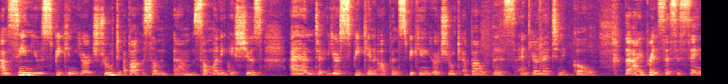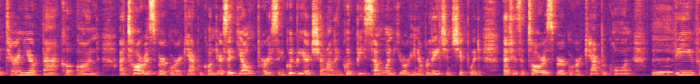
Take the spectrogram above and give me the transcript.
I'm seeing you speaking your truth about some um, some money issues and you're speaking up and speaking your truth about this and you're letting it go. The High Priestess is saying turn your back on a Taurus, Virgo, or Capricorn. There's a young person. It could be your child. It could be someone you're in a relationship with that is a Taurus, Virgo, or Capricorn. Leave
